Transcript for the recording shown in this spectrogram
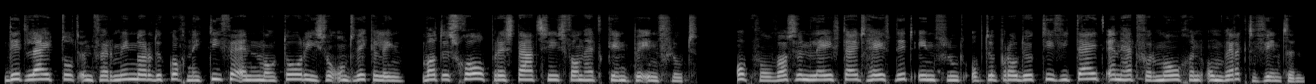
Dit leidt tot een verminderde cognitieve en motorische ontwikkeling, wat de schoolprestaties van het kind beïnvloedt. Op volwassen leeftijd heeft dit invloed op de productiviteit en het vermogen om werk te vinden.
